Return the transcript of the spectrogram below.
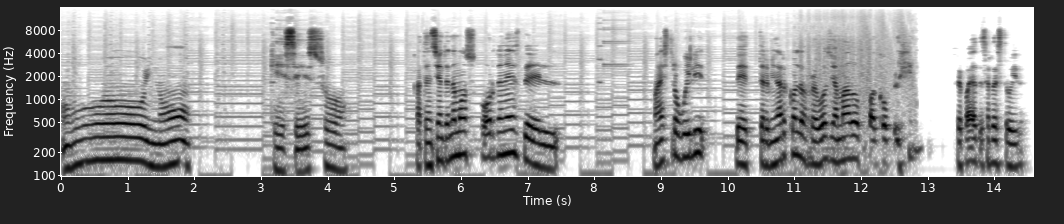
Uy, no. ¿Qué es eso? Atención, tenemos órdenes del maestro Willy de terminar con los robots llamados Paco Play. Prepárate de ser destruido.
